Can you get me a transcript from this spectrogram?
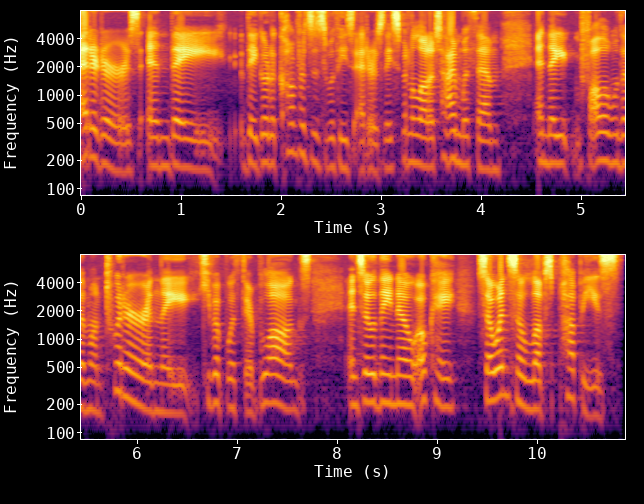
editors, and they they go to conferences with these editors. They spend a lot of time with them, and they follow them on Twitter, and they keep up with their blogs, and so they know okay, so and so loves puppies.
